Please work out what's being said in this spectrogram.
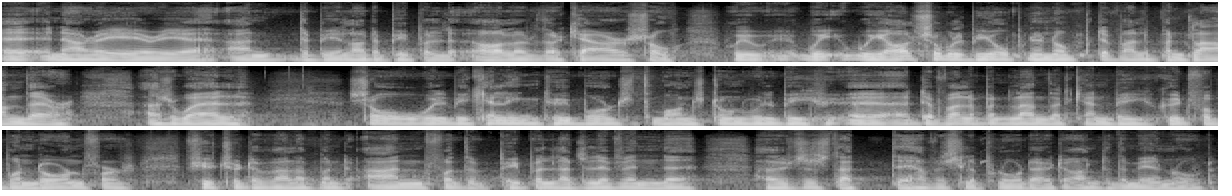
uh, an area area and there'll be a lot of people all out of their cars. So we, we, we also will be opening up development land there as well. So we'll be killing two birds with one stone. We'll be uh, a development land that can be good for Bundoran for future development and for the people that live in the houses that they have a slip road out onto the main road.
